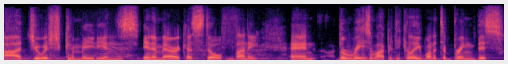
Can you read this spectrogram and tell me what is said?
are Jewish comedians in America still funny? And the reason why I particularly wanted to bring this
